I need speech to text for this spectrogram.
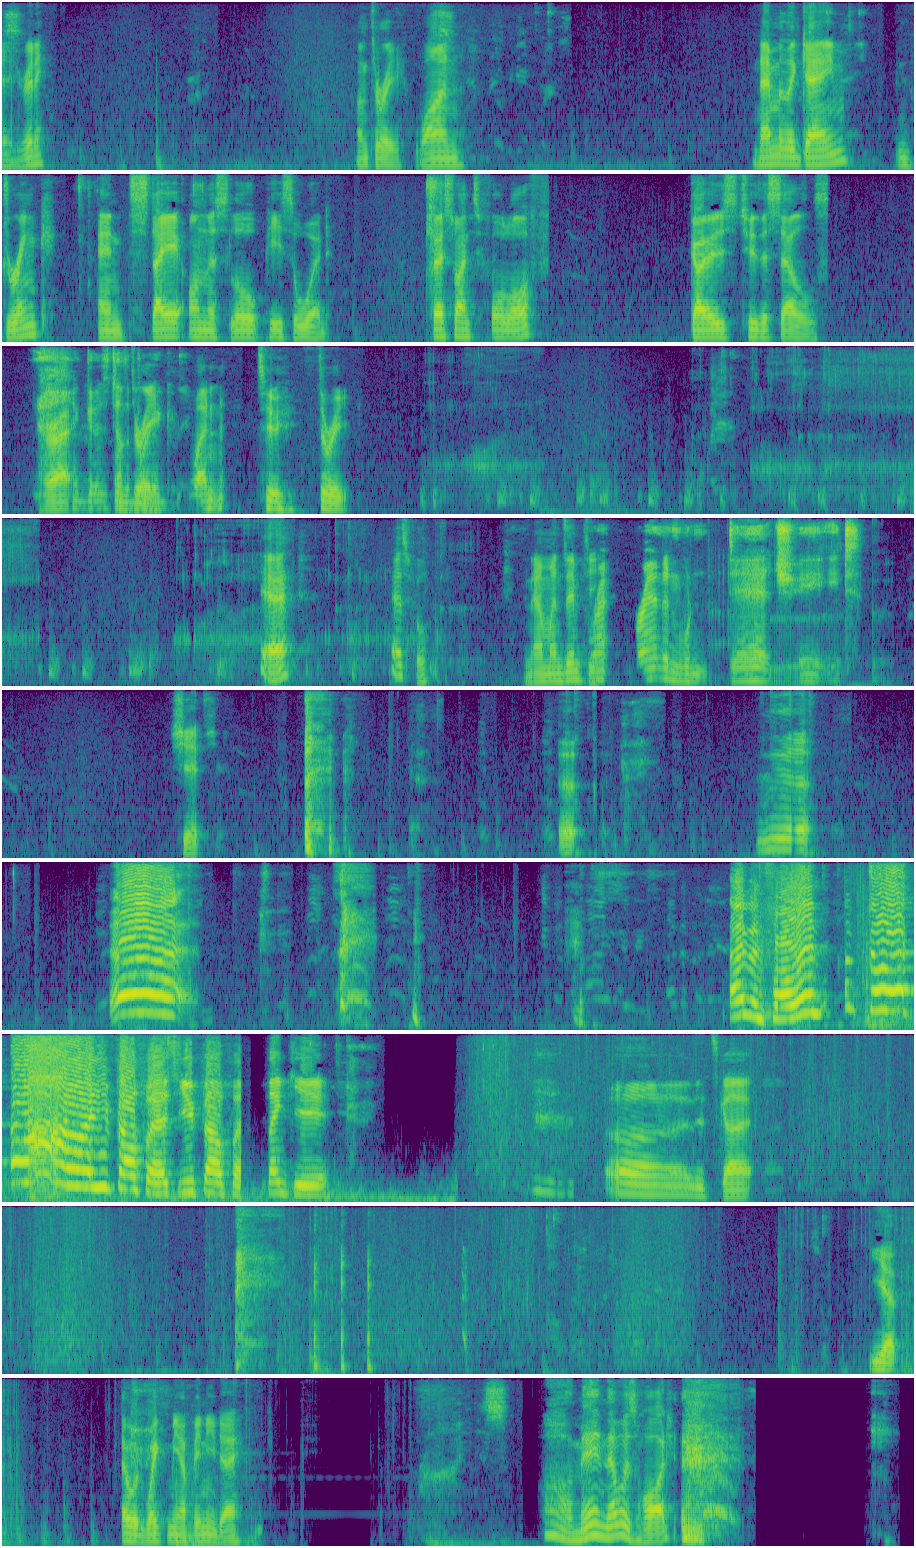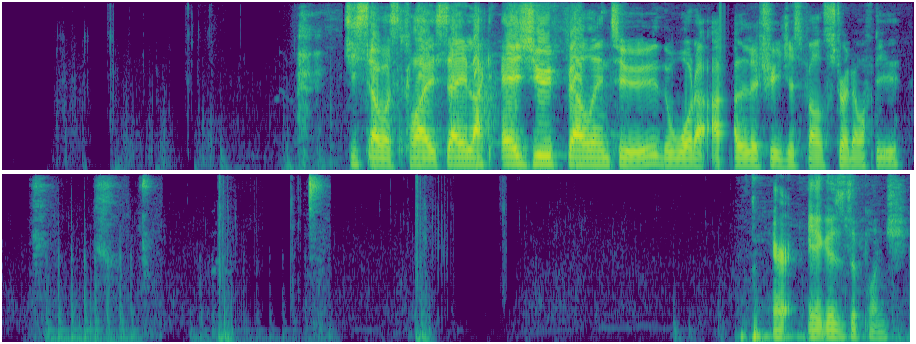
Okay, you ready? On three. One. Name of the game, drink, and stay on this little piece of wood. First one to fall off goes to the cells. Alright? It goes to on the three. brig. One, two, three. Yeah. That's full. Now mine's empty. Bra- Brandon wouldn't dare cheat. Shit. uh. Yeah. Ah! I haven't fallen. I'm doing. Oh, you fell first. You fell first. Thank you. Oh, it's got. Yep. That would wake me up any day. Oh man, that was hard. Geez, that was close. Eh? Like as you fell into the water, I I literally just fell straight after you. Here, here goes the punch.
